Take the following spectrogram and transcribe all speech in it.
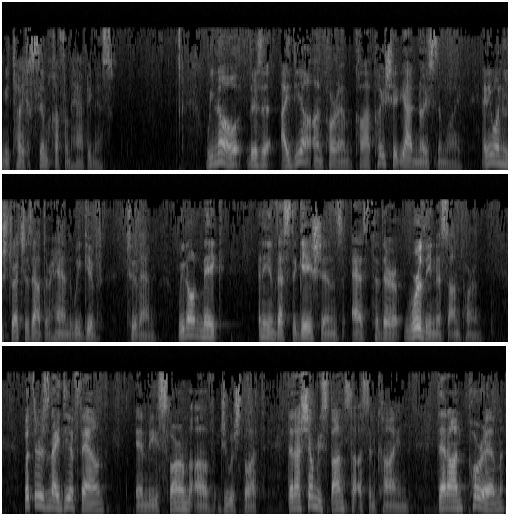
mitoich simcha from happiness we know there's an idea on Purim called Hapoishet Yad Noisim Lai. Anyone who stretches out their hand, we give to them. We don't make any investigations as to their worthiness on Purim. But there is an idea found in the Svarim of Jewish thought that Hashem responds to us in kind. That on Purim,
